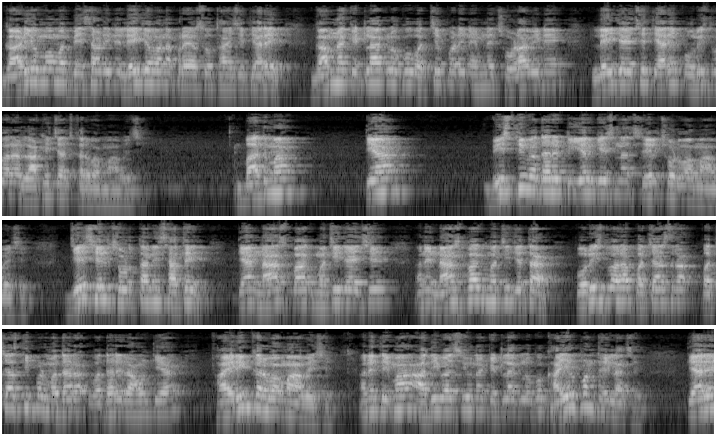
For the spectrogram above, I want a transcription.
ગાડીઓમાં બેસાડીને લઈ જવાના પ્રયાસો થાય છે ત્યારે ગામના કેટલાક લોકો વચ્ચે પડીને એમને છોડાવીને લઈ જાય છે ત્યારે પોલીસ દ્વારા લાઠીચાર્જ કરવામાં આવે છે. બાદમાં ત્યાં વીસથી વધારે ટીયર ગેસના સેલ છોડવામાં આવે છે. જે સેલ છોડતાની સાથે ત્યાં નાસભાગ મચી જાય છે અને નાસભાગ મચી જતા પોલીસ દ્વારા પચાસ પચાસથી પણ વધારે વધારે રાઉન્ડ ત્યાં ફાયરિંગ કરવામાં આવે છે અને તેમાં આદિવાસીઓના કેટલાક લોકો ઘાયલ પણ થયેલા છે. ત્યારે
